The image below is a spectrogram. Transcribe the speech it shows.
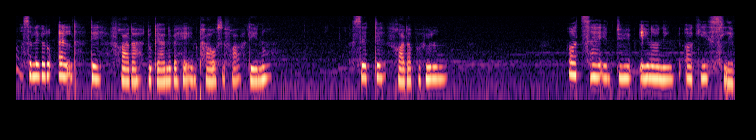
Og så lægger du alt det fra dig, du gerne vil have en pause fra lige nu. Sæt det fra dig på hylden. Og tag en dyb indånding og giv slip.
